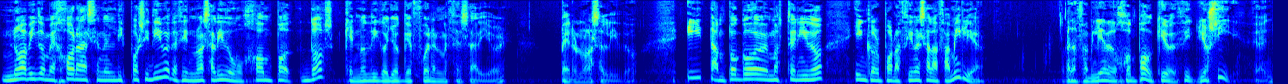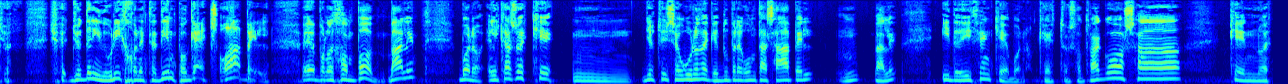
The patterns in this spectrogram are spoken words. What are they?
no ha habido mejoras en el dispositivo, es decir, no ha salido un HomePod 2, que no digo yo que fuera necesario, ¿eh? pero no ha salido. Y tampoco hemos tenido incorporaciones a la familia a la familia del HomePod, quiero decir, yo sí, yo, yo, he tenido un hijo en este tiempo, ¿qué ha hecho Apple eh, por el HomePod? ¿Vale? Bueno, el caso es que mm, yo estoy seguro de que tú preguntas a Apple, mm, ¿vale? Y te dicen que, bueno, que esto es otra cosa, que no es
